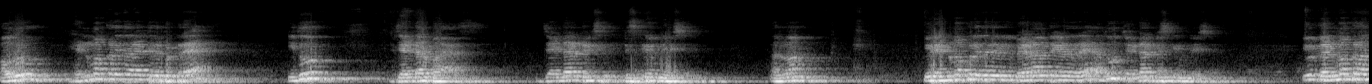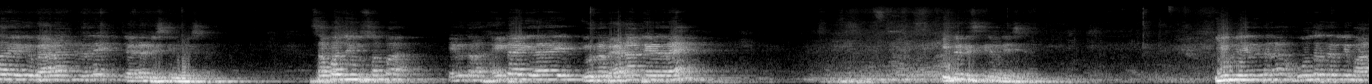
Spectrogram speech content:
ಅವರು ಅಂತ ಇದು ಜೆಂಡರ್ ಜೆಂಡರ್ ಡಿಸ್ಕ್ರಿಮಿನೇಷನ್ ಅಲ್ವಾ? ಇವ್ರು ಹೆಣ್ಮಕ್ಳು ಇದ್ರೆ ಇವ್ರಿಗೆ ಬೇಡ ಅಂತ ಹೇಳಿದ್ರೆ ಅದು ಜೆಂಡರ್ ಡಿಸ್ಕ್ರಿಮಿನೇಷನ್ ಇವ್ರು ಗಂಡ್ಮಕ್ಳು ಆದರೆ ಇವ್ರಿಗೆ ಬೇಡ ಅಂತ ಹೇಳಿದ್ರೆ ಜೆಂಡರ್ ಡಿಸ್ಕ್ರಿಮಿನೇಷನ್ ಸಪೋಸ್ ಇವ್ರು ಸ್ವಲ್ಪ ಏನಂತಾರೆ ಹೈಟ್ ಆಗಿದ್ದಾರೆ, ಇವ್ರನ್ನ ಬೇಡ ಅಂತ ಹೇಳಿದ್ರೆ ಇದು ಡಿಸ್ಕ್ರಿಮಿನೇಷನ್ ಇವ್ರು ಏನಂತಾರ ಓದೋದ್ರಲ್ಲಿ ಬಹಳ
